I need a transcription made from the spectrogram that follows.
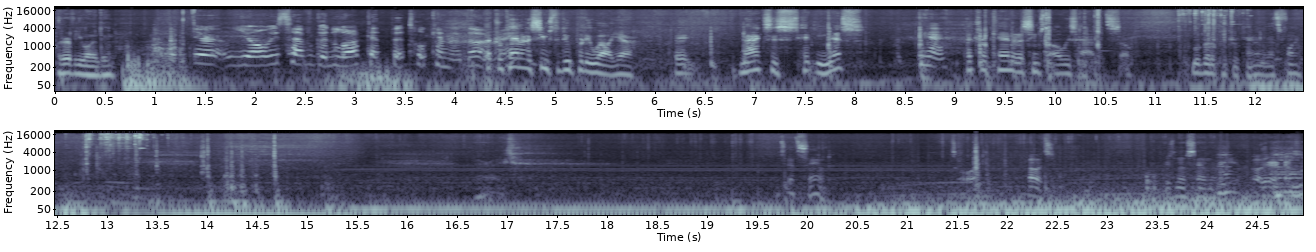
whatever you want to do. You're, you always have good luck at Petro Canada. Petro right? Canada seems to do pretty well. Yeah, They- Max is hit and miss. Yeah. Petro Canada seems to always have it. So we'll go to Petro Canada. That's fine. All right. What's that sound? Oh, it's. There's no sound in the radio. Oh, there it goes.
